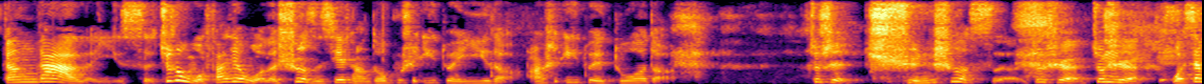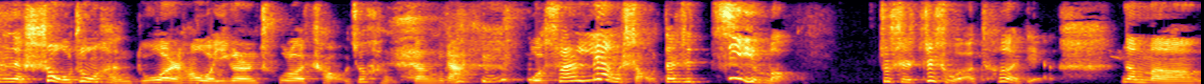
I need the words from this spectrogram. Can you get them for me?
尴尬的一次，就是我发现我的社死现场都不是一对一的，而是一对多的，就是群社死，就是就是我下面的受众很多，然后我一个人出了丑，就很尴尬。我虽然量少，但是技猛，就是这是我的特点。那么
